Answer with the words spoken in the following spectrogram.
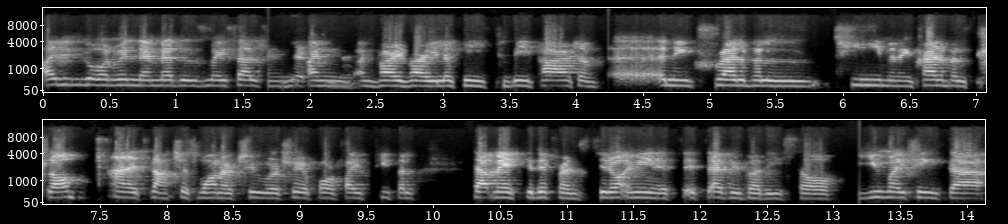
I didn't go and win their medals myself. And I'm, I'm very, very lucky to be part of uh, an incredible team, an incredible club. And it's not just one or two or three or four or five people that make the difference. Do You know what I mean? It's, it's everybody. So you might think that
